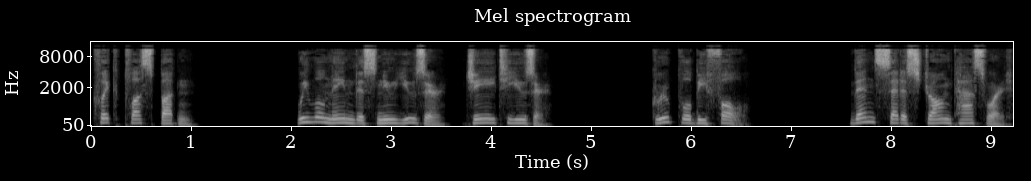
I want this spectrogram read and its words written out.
Click plus button. We will name this new user, JAT user. Group will be full. Then set a strong password.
